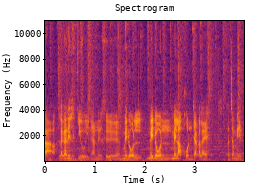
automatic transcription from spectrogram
9 แล้วก็ได้สกิลอีกอันหนึ่งคือ ไม่โดนไม่โดนไม่รับผลจากอะไรถ้าจำไม่ผิด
